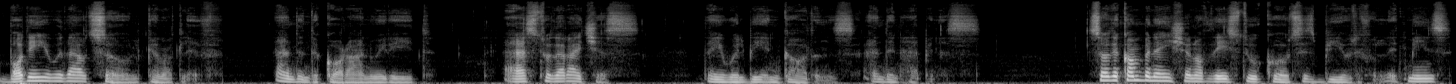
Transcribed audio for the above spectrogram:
Body without soul cannot live. And in the Quran we read, As to the righteous, they will be in gardens and in happiness. So the combination of these two quotes is beautiful. It means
